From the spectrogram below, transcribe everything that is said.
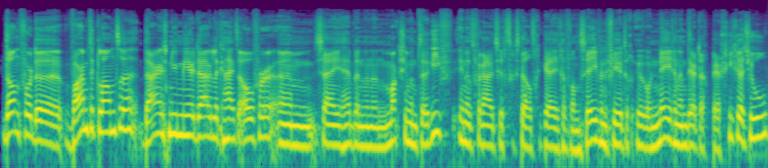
Dan voor de warmteklanten, daar is nu meer duidelijkheid over. Ehm, zij hebben een maximumtarief in het vooruitzicht gesteld gekregen van 47,39 euro per gigajoule.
